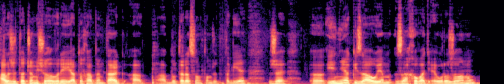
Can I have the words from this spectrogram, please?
Ale že to, čo Mišo hovorí, ja to chápem tak, a, a doteraz som v tom, že to tak je, že e, je nejaký záujem zachovať eurozónu,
